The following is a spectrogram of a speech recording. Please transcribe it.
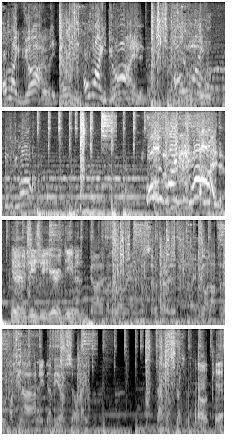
Oh my god. Keep going. Oh my god. Oh my god. Oh my god. Yo, GG, you're a demon. God, I fucking love Random. He's so good. Going off on him fucking uh, on AW. I was so hyped. It's actually so so great. Okay.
